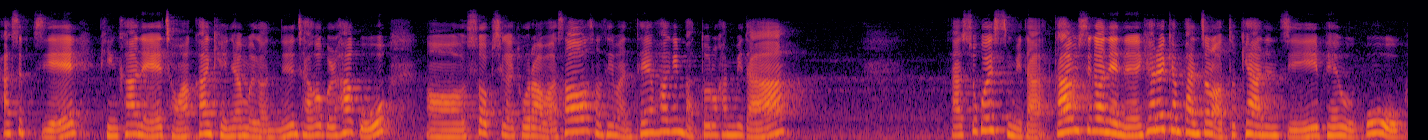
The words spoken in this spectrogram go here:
학습지에 빈칸에 정확한 개념을 넣는 작업을 하고 어, 수업 시간에 돌아와서 선생님한테 확인 받도록 합니다. 자, 수고했습니다. 다음 시간에는 혈액형 판정 어떻게 하는지 배우고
